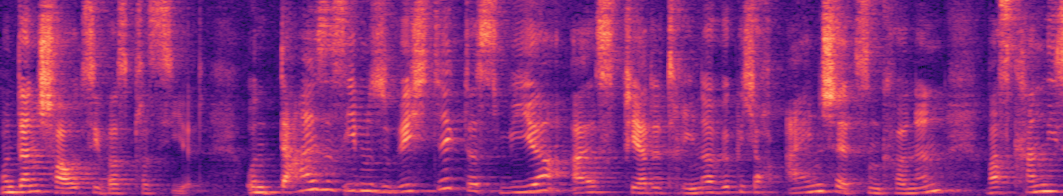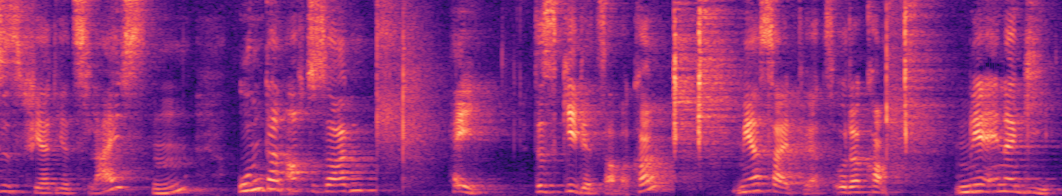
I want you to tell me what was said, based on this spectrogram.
Und dann schaut sie, was passiert. Und da ist es eben so wichtig, dass wir als Pferdetrainer wirklich auch einschätzen können, was kann dieses Pferd jetzt leisten, um dann auch zu sagen, hey, das geht jetzt aber, komm, mehr seitwärts oder komm, mehr Energie.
